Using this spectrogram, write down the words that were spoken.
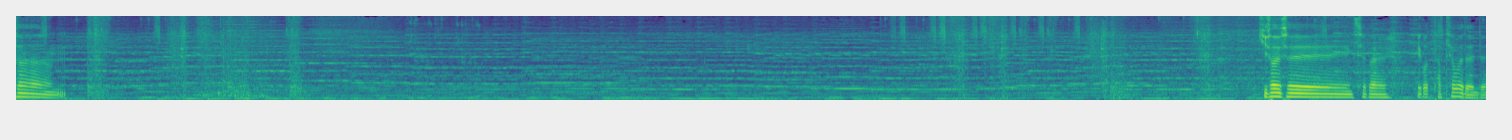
부상 기사회생 제발 이거 다 태워야 되는데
